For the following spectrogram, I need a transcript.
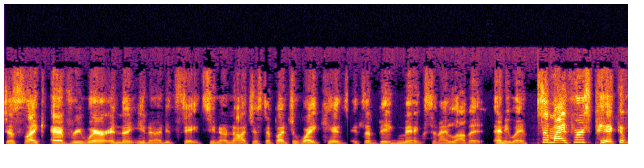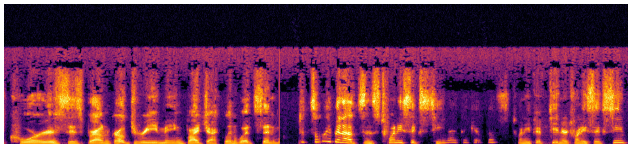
just like everywhere in the United States, you know, not just a bunch of white kids. It's a big mix and I love it. Anyway, so my first pick, of course, is Brown Girl Dreaming by Jacqueline Woodson. It's only been out since 2016, I think it was 2015 or 2016.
